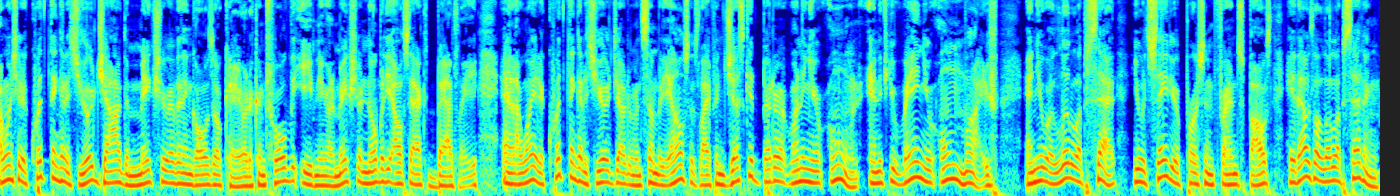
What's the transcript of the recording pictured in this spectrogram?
I want you to quit thinking it's your job to make sure everything goes okay or to control the evening or to make sure nobody else acts badly. And I want you to quit thinking it's your job to run somebody else's life and just get better at running your own. And if you ran your own life and you were a little upset, you would say to your person, friend, spouse, hey, that was a little upsetting.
